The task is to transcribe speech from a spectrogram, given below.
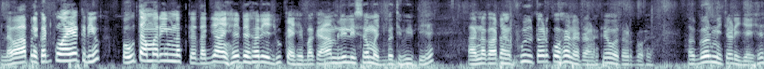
એટલે હવે આપણે કટકું આ એક રહ્યું, પણ ઉતામારે એમ નથી કરતા. જ્યાં હેઠે હરીએ ઝુકાય છે બાકી આમ લીલી સમજ બધી ઉપી છે આ નકા અટાણે ફૂલ તડકો છે ને અટાણે, કેવો તડકો છે હવે ગરમી ચડી જાય છે.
